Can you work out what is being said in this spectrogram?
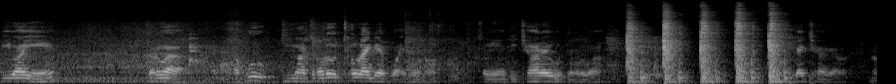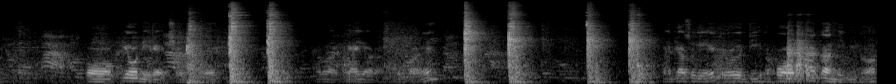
ပြီးသွားရင်ကျွန်တော်ကအခုဒီမှာကျွန်တော်တို့ထုတ်လိုက်တဲ့ကွိုင်ပေါ့နော် ဆိုရင်ဒီချားလေးကိုကျွန်တော်တို့ကရိုက်ချရအောင်နော်ပေါ်ပြောနေတဲ့အချိန်မှာလည်းကျွန်တော်ကရိုက်ရတာဖြစ်ပါတယ်အဲဒါဆိုရင်ကျွန်တော်တို့ဒီအပေါ်ထပ်ကနေပြီးတော့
